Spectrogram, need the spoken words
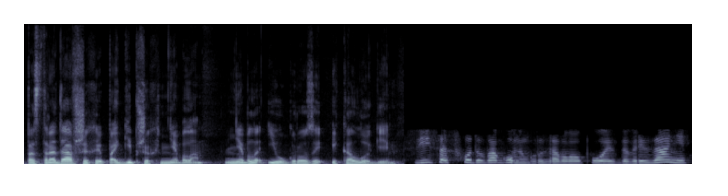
Пострадавших и погибших не было. Не было и угрозы экологии. В связи со сходом вагона грузового поезда в Рязани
